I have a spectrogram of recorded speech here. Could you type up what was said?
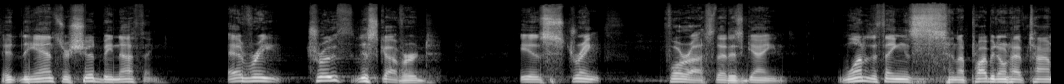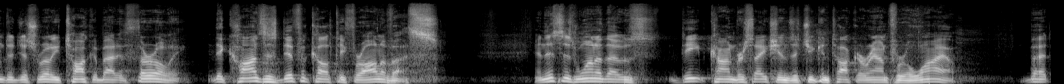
It, the answer should be nothing. Every truth discovered is strength for us that is gained. One of the things, and I probably don't have time to just really talk about it thoroughly, that causes difficulty for all of us and this is one of those deep conversations that you can talk around for a while. But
